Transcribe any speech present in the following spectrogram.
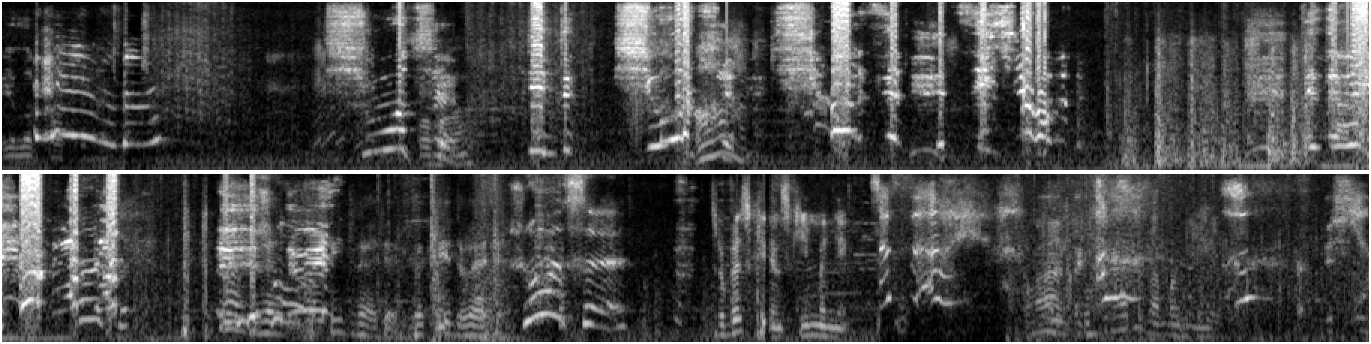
дві лопати. Здорово. Що це? Ого. Ти, ти, що це? Що це? Це що? Ти диви, Що це? Закрий двері, закрий двері. Що це? Зроби скрін, скинь мені. А, так на мені. пішли.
